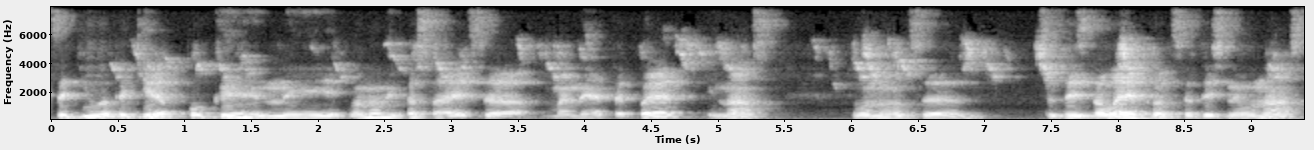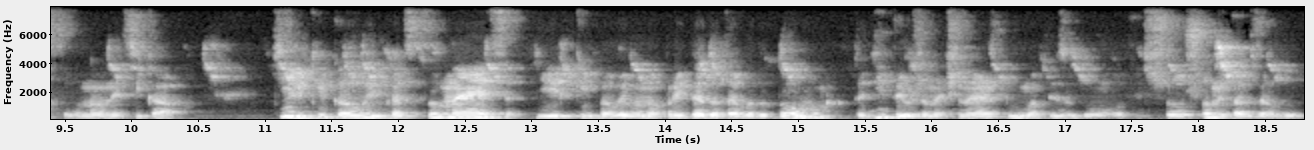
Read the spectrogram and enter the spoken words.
це діло таке, поки не, воно не касається мене, тебе і нас, воно це, це десь далеко, це десь не у нас, воно не цікаво. Тільки коли коснеться, тільки коли воно прийде до тебе додому, тоді ти вже починаєш думати, задумуватись, що, що не так зробив.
